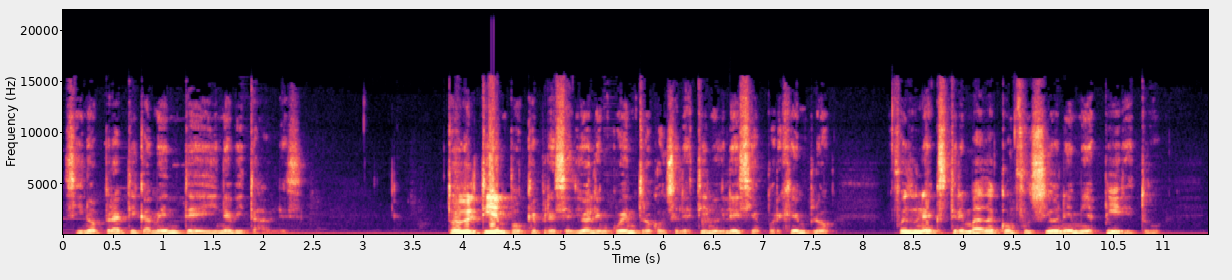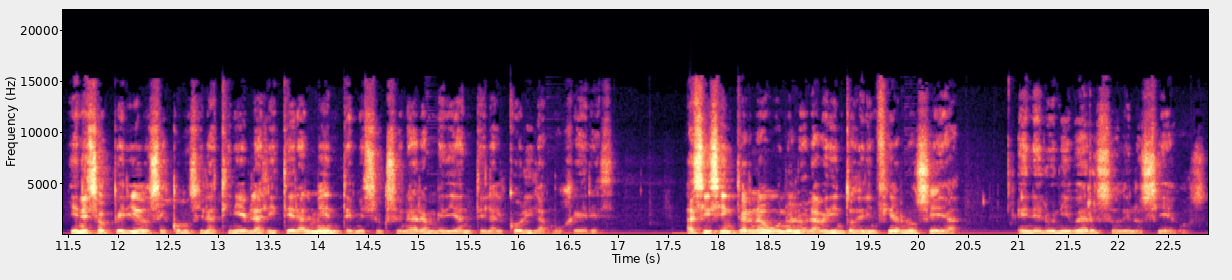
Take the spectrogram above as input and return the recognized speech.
sino prácticamente inevitables. Todo el tiempo que precedió al encuentro con Celestino Iglesias, por ejemplo, fue de una extremada confusión en mi espíritu, y en esos periodos es como si las tinieblas literalmente me succionaran mediante el alcohol y las mujeres. Así se interna uno en los laberintos del infierno, o sea, en el universo de los ciegos.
